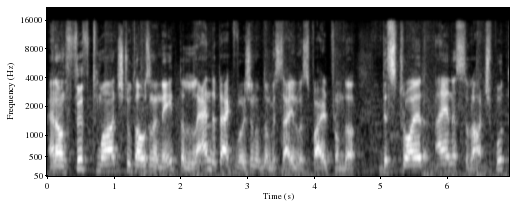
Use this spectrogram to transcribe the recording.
And on 5th March 2008, the land attack version of the missile was fired from the destroyer INS Rajput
